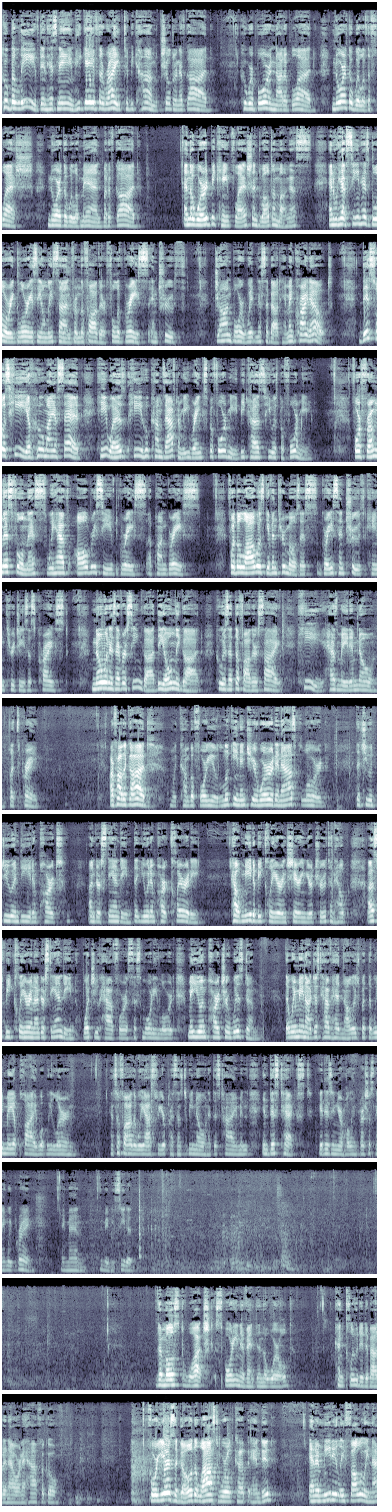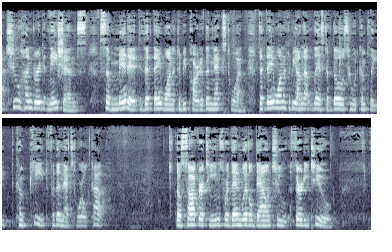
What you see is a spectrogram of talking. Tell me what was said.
who believed in his name, he gave the right to become children of God, who were born not of blood, nor the will of the flesh, nor the will of man, but of God. And the Word became flesh and dwelt among us, and we have seen his glory, glory as the only Son from the Father, full of grace and truth. John bore witness about him and cried out, This was he of whom I have said, He was he who comes after me ranks before me, because he was before me. For from this fullness we have all received grace upon grace. For the law was given through Moses, grace and truth came through Jesus Christ. No one has ever seen God, the only God, who is at the Father's side. He has made him known. Let's pray. Our Father God, we come before you looking into your word and ask, Lord, that you would do indeed impart understanding, that you would impart clarity Help me to be clear in sharing your truth and help us be clear in understanding what you have for us this morning, Lord. May you impart your wisdom that we may not just have head knowledge, but that we may apply what we learn. And so, Father, we ask for your presence to be known at this time and in this text. It is in your holy and precious name we pray. Amen. You may be seated. The most watched sporting event in the world concluded about an hour and a half ago. Four years ago, the last World Cup ended, and immediately following that, 200 nations submitted that they wanted to be part of the next one, that they wanted to be on that list of those who would complete, compete for the next World Cup. Those soccer teams were then whittled down to 32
